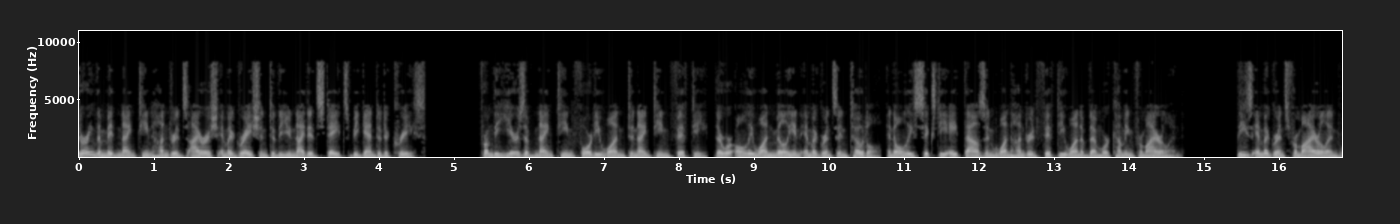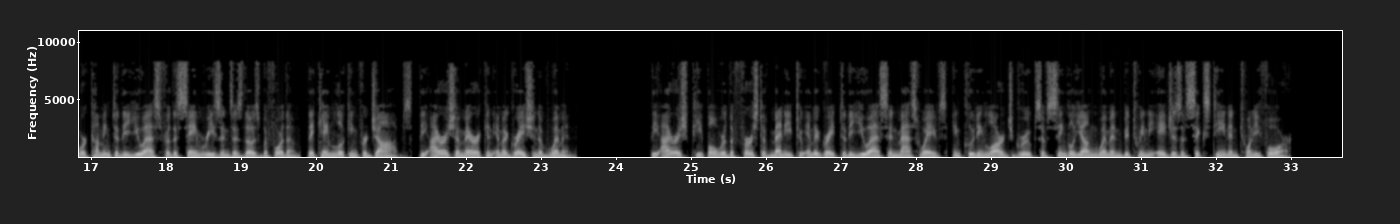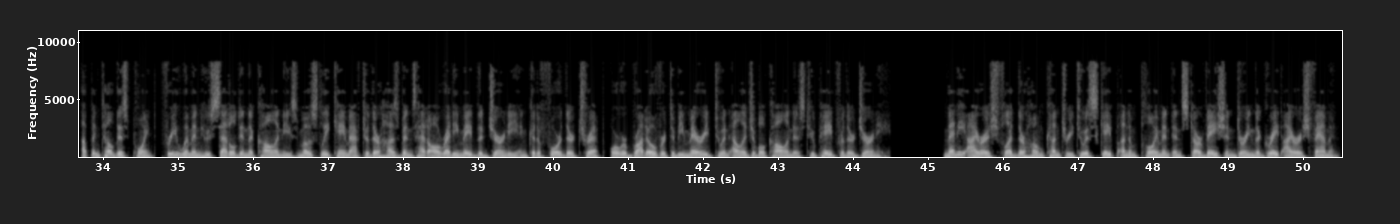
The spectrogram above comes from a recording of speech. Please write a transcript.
During the mid-1900s Irish immigration to the United States began to decrease. From the years of 1941 to 1950, there were only 1 million immigrants in total, and only 68,151 of them were coming from Ireland. These immigrants from Ireland were coming to the U.S. for the same reasons as those before them, they came looking for jobs. The Irish-American immigration of women, the Irish people were the first of many to immigrate to the U.S. in mass waves, including large groups of single young women between the ages of 16 and 24. Up until this point, free women who settled in the colonies mostly came after their husbands had already made the journey and could afford their trip, or were brought over to be married to an eligible colonist who paid for their journey. Many Irish fled their home country to escape unemployment and starvation during the Great Irish Famine.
